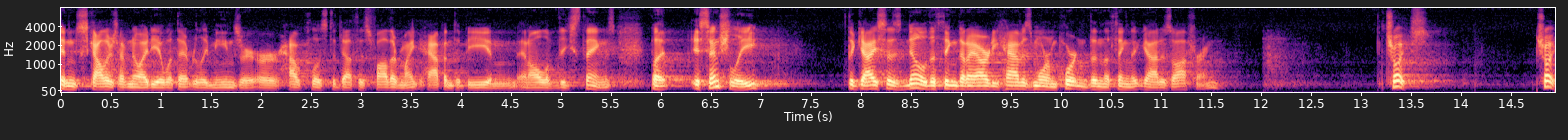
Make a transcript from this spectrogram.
And scholars have no idea what that really means or, or how close to death his father might happen to be and, and all of these things. But essentially, the guy says, No, the thing that I already have is more important than the thing that God is offering. Choice. Choice.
